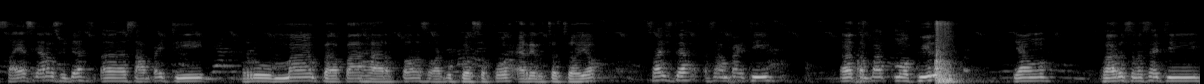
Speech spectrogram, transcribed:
saya sekarang sudah eh, sampai di rumah Bapak Harto selaku bos sepuh RR Jojoyo. Saya sudah sampai di eh, tempat mobil yang baru selesai di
